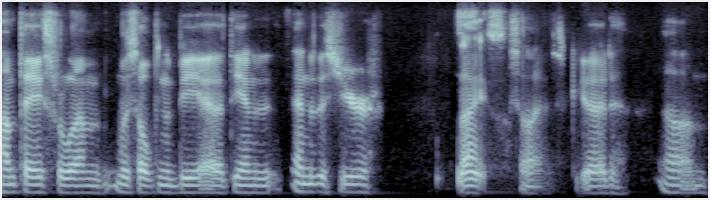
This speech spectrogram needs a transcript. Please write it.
on pace for what I was hoping to be at at the end of the, end of this year, Nice. so that's good. Um,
